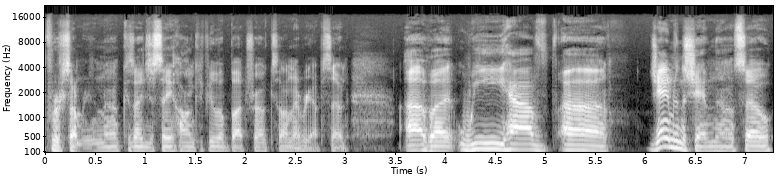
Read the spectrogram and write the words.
for some reason, though, because I just say honk if you love butt trucks on every episode. Uh, but we have uh, James and the Shame though, so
